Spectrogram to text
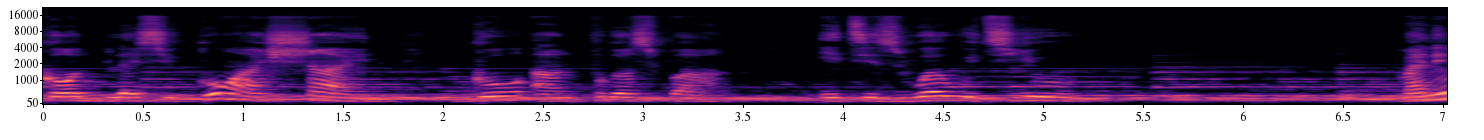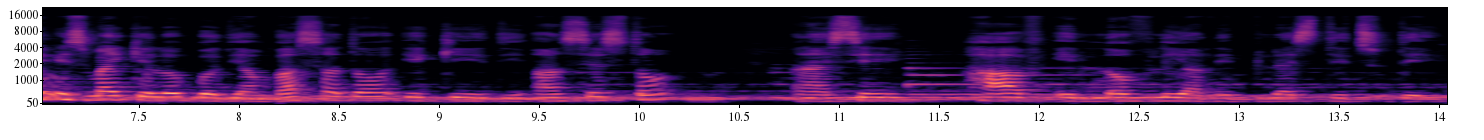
God bless you. Go and shine go and prosper. It is well with you. My name is Michael Ogbo, the ambassador, aka the ancestor, and I say, have a lovely and a blessed day today.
